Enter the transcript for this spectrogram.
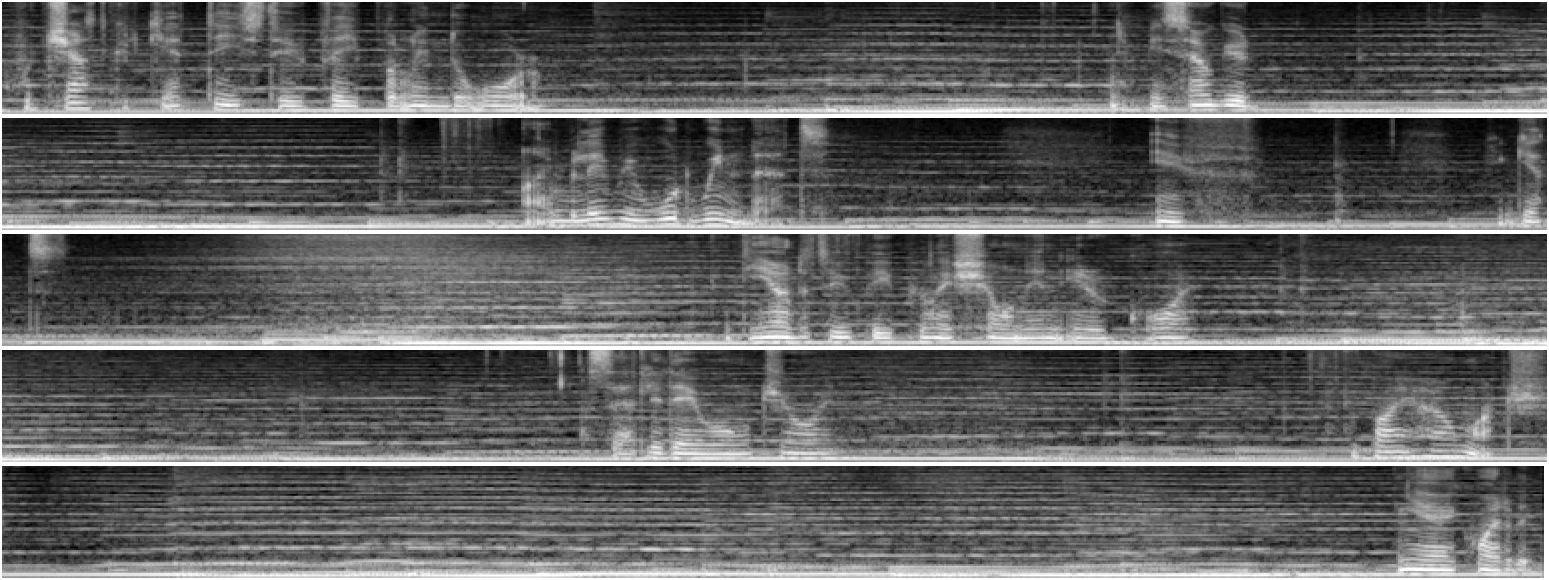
If we just could get these two people in the war. It'd be so good. I believe we would win that. If get the other two people is shown in Iroquois. Sadly they won't join. By how much? Yeah, quite a bit.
